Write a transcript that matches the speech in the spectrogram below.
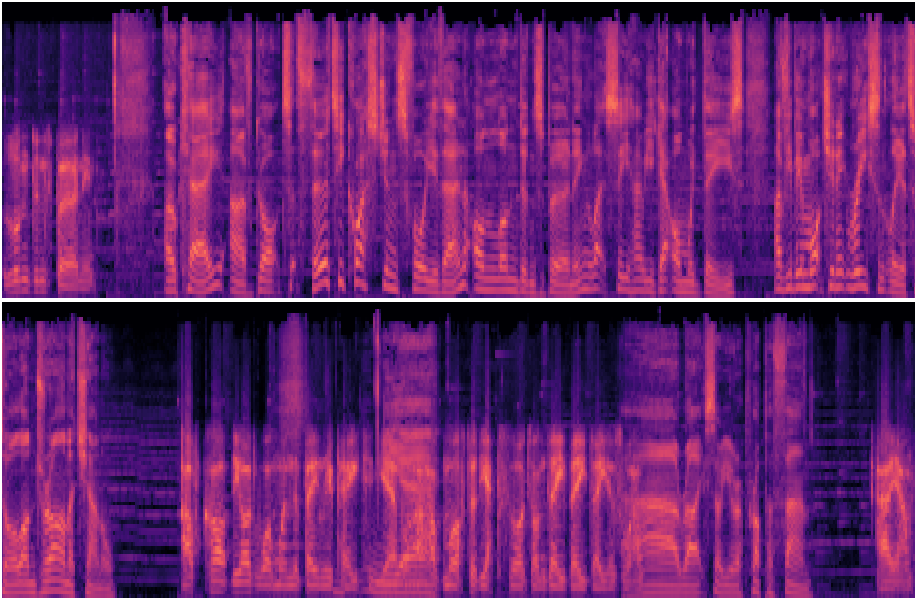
London's burning. Okay, I've got 30 questions for you then on London's Burning. Let's see how you get on with these. Have you been watching it recently at all on Drama Channel? I've caught the odd one when they've been repeated, yeah, but I have most of the episodes on DVD as well. Ah, right, so you're a proper fan. I am.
